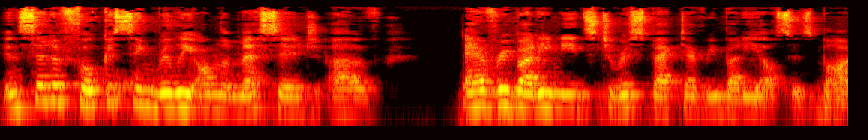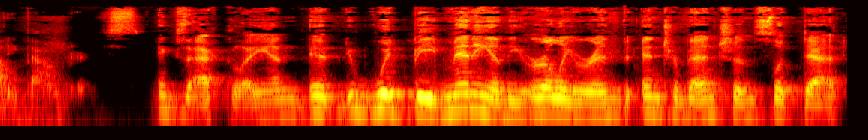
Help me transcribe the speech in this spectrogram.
instead of focusing really on the message of everybody needs to respect everybody else's body boundaries. Exactly. And it would be many of the earlier in- interventions looked at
